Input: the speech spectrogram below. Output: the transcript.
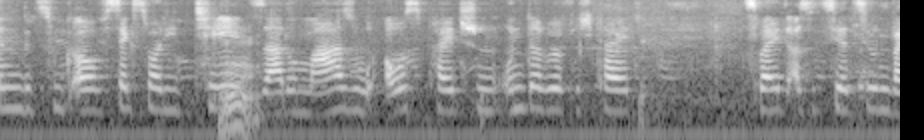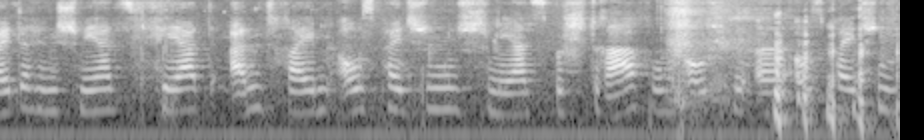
in Bezug auf Sexualität, Sadomaso, Auspeitschen, Unterwürfigkeit. Zweite Assoziation weiterhin Schmerz, Pferd, Antreiben, Auspeitschen, Schmerz, Bestrafung, aus, äh, Auspeitschen.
